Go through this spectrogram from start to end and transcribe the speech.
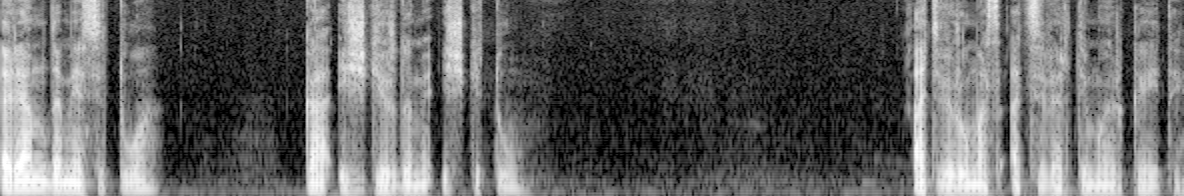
remdamiesi tuo, ką išgirdome iš kitų. Atvirumas atsivertimui ir kaitai.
